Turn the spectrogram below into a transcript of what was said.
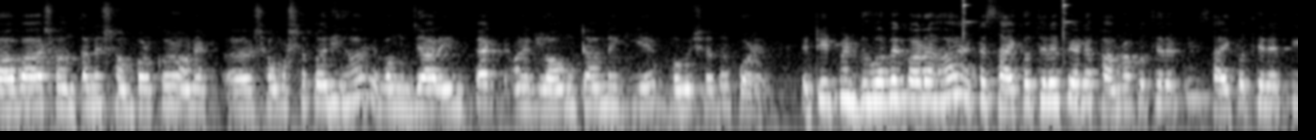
বাবা, সন্তানের সম্পর্ক অনেক সমস্যা তৈরি হয় এবং যার ইম্প্যাক্ট অনেক লং টার্মে গিয়ে ভবিষ্যতে পড়ে। এই ট্রিটমেন্ট দুভাবে করা হয়। একটা সাইকোথেরাপি একটা ফার্মাকোথেরাপি সাইকোথেরাপি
